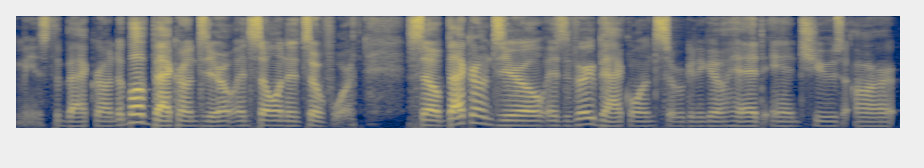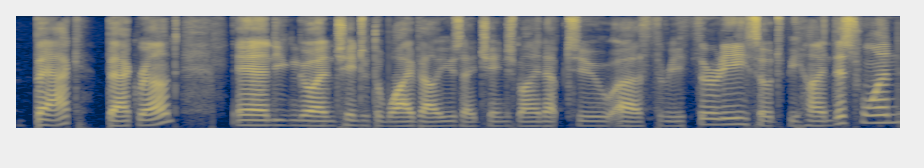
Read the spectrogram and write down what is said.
I mean, it's the background above background 0, and so on and so forth. So background 0 is the very back one, so we're going to go ahead and choose our back background, and you can go ahead and change with the Y values. I changed mine up to uh, 330, so it's behind this one,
